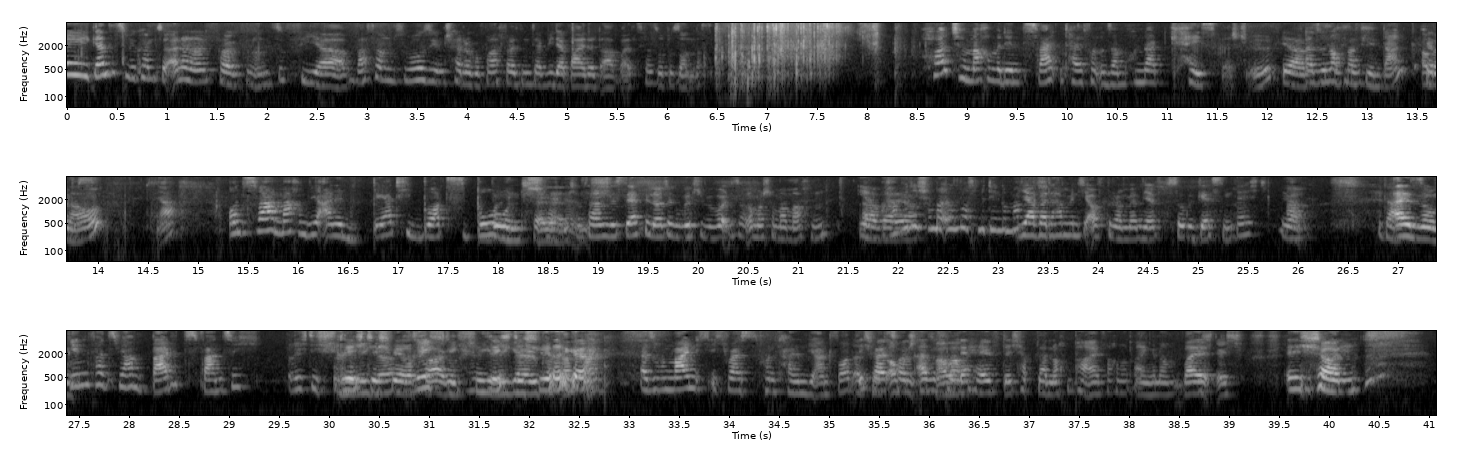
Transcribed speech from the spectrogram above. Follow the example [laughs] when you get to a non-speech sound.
Hey, ganz herzlich willkommen zu einer neuen Folge von uns. Sophia, was haben uns Rosi und Shadow gebracht, weil sind ja wieder beide da, weil es ja so besonders ist. Heute machen wir den zweiten Teil von unserem 100k Special. Ja, also nochmal vielen Dank. Genau. Das, ja. Und zwar machen wir einen Bertie Bots Boden Challenge. Das haben sich sehr viele Leute gewünscht wir wollten es auch immer schon mal machen. ja, aber haben ja. wir nicht schon mal irgendwas mit denen gemacht? Ja, aber da haben wir nicht aufgenommen, wir haben die einfach so gegessen. Echt? Ja. Ah. Also. Jedenfalls, wir haben beide 20 richtig schwierige, Richtig schwere Fragen. richtig schwierige, Richtig schwierige. Fragen. Also von meinen, ich, ich weiß von keinem die Antwort. Also Ich weiß hab's von, also von der Hälfte. Ich habe da noch ein paar einfache mit reingenommen, weil ich. ich schon.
